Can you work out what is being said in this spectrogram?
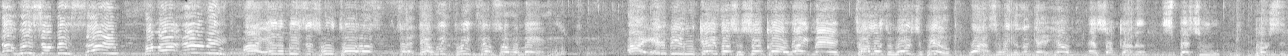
That we should be saved from our enemies. Our enemies is who taught us to- that we three-fifths of a man. Our enemy who gave us a so-called white man told us to worship him. Why? So we can look at him as some kind of special person.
